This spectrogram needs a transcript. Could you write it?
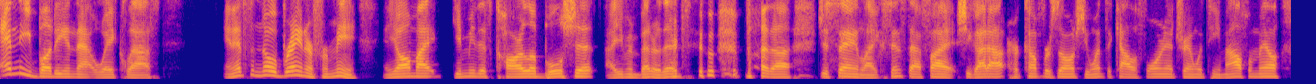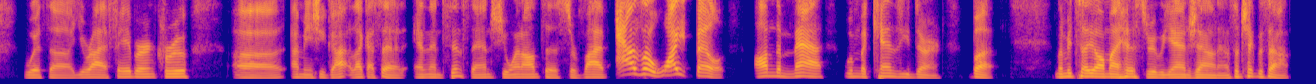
anybody in that weight class, and it's a no-brainer for me. And y'all might give me this Carla bullshit. I even better there too. but uh just saying, like, since that fight, she got out her comfort zone. She went to California, trained with Team Alpha Male with uh Uriah Faber and crew. Uh, I mean, she got, like I said, and then since then, she went on to survive as a white belt on the mat with Mackenzie Dern. But let me tell you all my history with Yan Xiaonan. So check this out.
